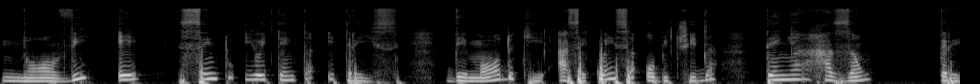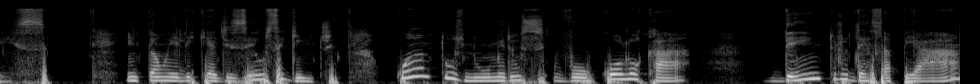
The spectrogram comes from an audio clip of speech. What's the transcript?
9 e 183, de modo que a sequência obtida tenha razão 3. Então, ele quer dizer o seguinte: quantos números vou colocar dentro dessa PA,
